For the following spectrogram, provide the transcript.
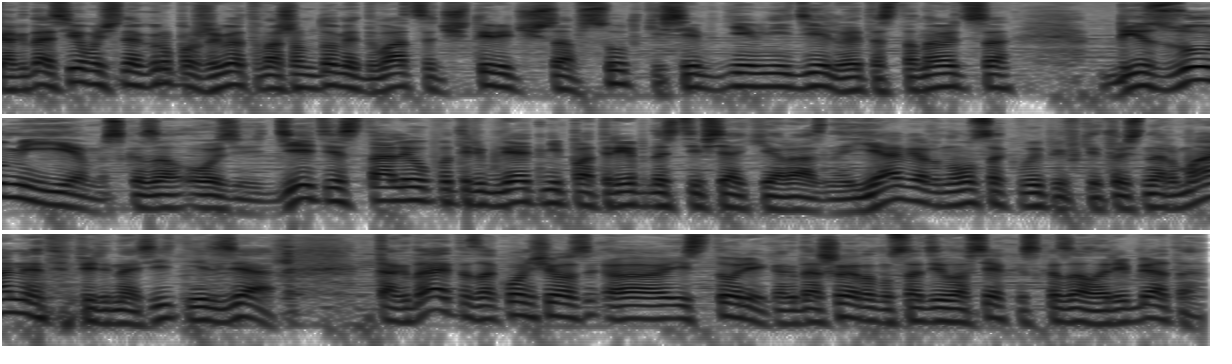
«Когда съемочная группа живет в вашем доме 24 часа в сутки, 7 дней в неделю, это становится безумием», сказал Ози. «Дети стали употреблять непотребности всякие разные. Я вернулся к выпивке». То есть нормально это переносить нельзя. Тогда это закончилась э, история, когда Шерон усадила всех и сказала, «Ребята,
